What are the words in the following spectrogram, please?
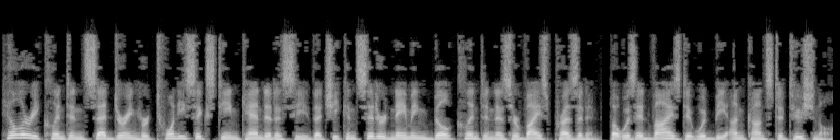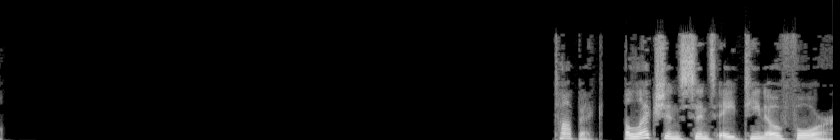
Hillary Clinton said during her 2016 candidacy that she considered naming Bill Clinton as her vice president, but was advised it would be unconstitutional. Elections since 1804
